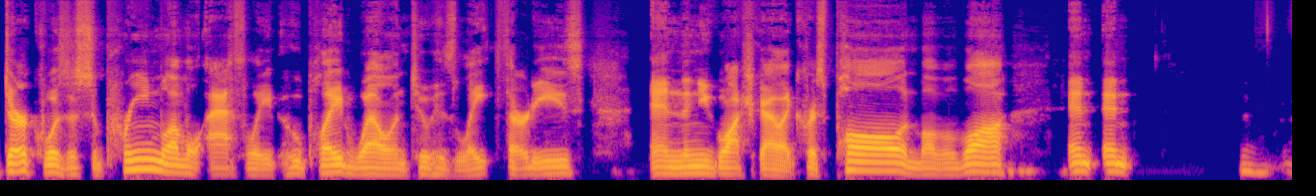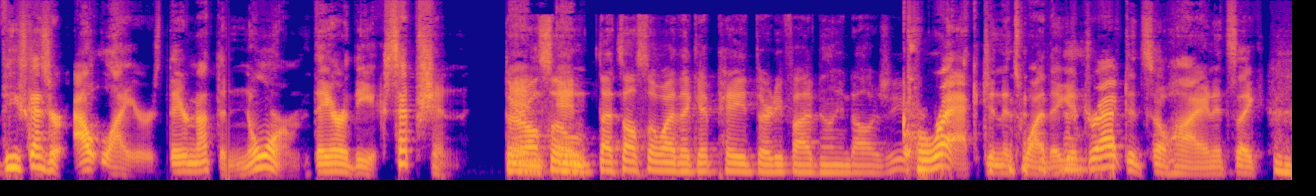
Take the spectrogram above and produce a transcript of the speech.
Dirk was a supreme level athlete who played well into his late 30s. And then you watch a guy like Chris Paul and blah, blah, blah. And, and, these guys are outliers. They're not the norm. They are the exception. They're and, also and, that's also why they get paid thirty-five million dollars a year. Correct, and it's why they get drafted so high. And it's like, mm.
